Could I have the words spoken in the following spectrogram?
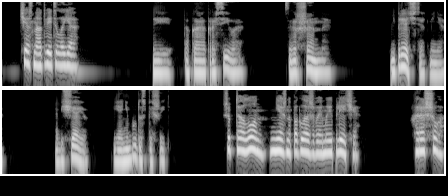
— честно ответила я. «Ты такая красивая, совершенная. Не прячься от меня. Обещаю, я не буду спешить. Шептал он, нежно поглаживая мои плечи. Хорошо.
